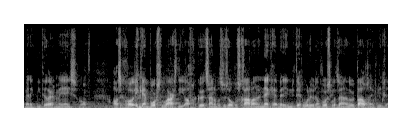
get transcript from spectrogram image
Ben ik niet heel erg mee eens. Want als ik gewoon, ik ken worstelaars die afgekeurd zijn omdat ze zoveel schade aan hun nek hebben. En die nu tegenwoordig weer aan het worstelen zijn en door de tafels heen vliegen.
